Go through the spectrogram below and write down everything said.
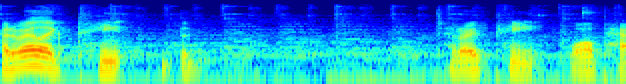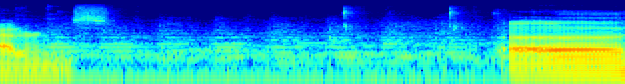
how do I like paint the? How do I paint wall patterns? Uh,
